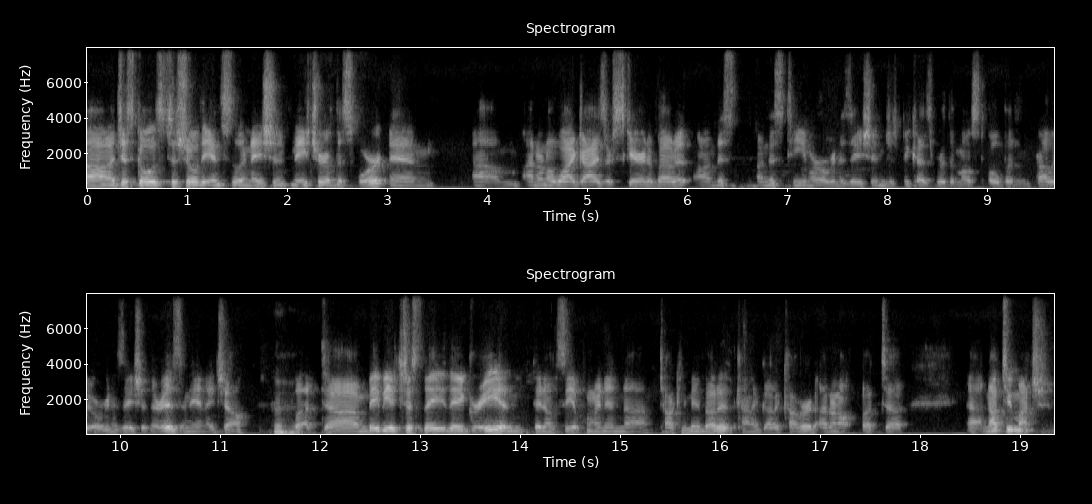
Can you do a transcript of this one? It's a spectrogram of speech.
uh, it just goes to show the insular nation, nature of the sport, and um, I don't know why guys are scared about it on this on this team or organization, just because we're the most open probably organization there is in the NHL. Mm-hmm. But uh, maybe it's just they they agree and they don't see a point in uh, talking to me about it. Kind of got it covered. I don't know, but uh, uh, not too much.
